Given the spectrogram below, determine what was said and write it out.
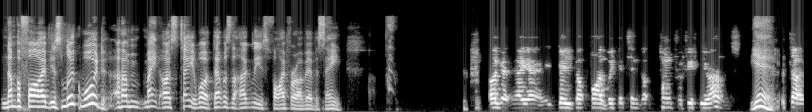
Number five is Luke Wood. Um, mate, I tell you what, that was the ugliest fifer I've ever seen. I got, uh, yeah, he got five wickets and got tongue for 50 runs. Yeah, So,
